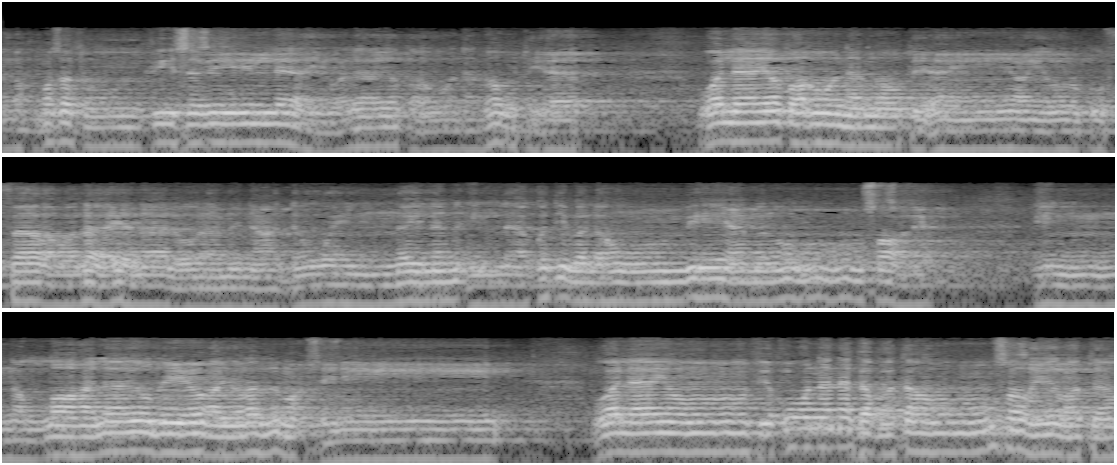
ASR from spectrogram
مخمصة في سبيل الله ولا يطعون موطئا ولا يطعون موطئا يعظ الكفار ولا ينالون من عدو ليلا إلا كتب لهم به عمل صالح. إن الله لا يضيع أجر المحسنين. ولا ينفقون نفقة صغيرة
